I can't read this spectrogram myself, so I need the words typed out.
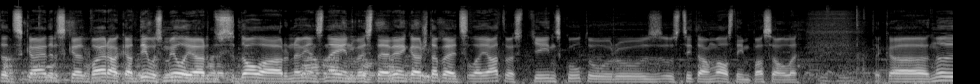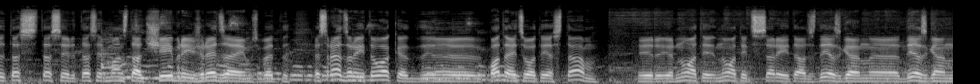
tad skaidrs, ka vairāk kā 2 miljardus dolāru neviens neinvestē vienkārši tāpēc, lai atvestu Ķīnas kultūru uz, uz citām valstīm pasaulē. Kā, nu, tas, tas, ir, tas ir mans tāds šī brīža redzējums, bet es redzu arī to, ka pateicoties tam, ir, ir noti, noticis arī tāds diezgan, diezgan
